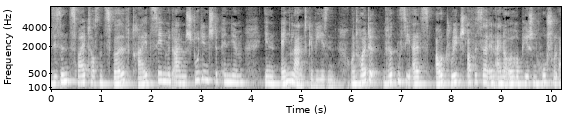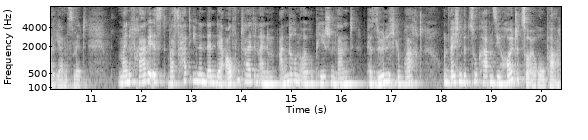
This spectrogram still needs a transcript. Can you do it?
Sie sind 2012-13 mit einem Studienstipendium in England gewesen und heute wirken Sie als Outreach Officer in einer europäischen Hochschulallianz mit. Meine Frage ist, was hat Ihnen denn der Aufenthalt in einem anderen europäischen Land persönlich gebracht und welchen Bezug haben Sie heute zu Europa?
